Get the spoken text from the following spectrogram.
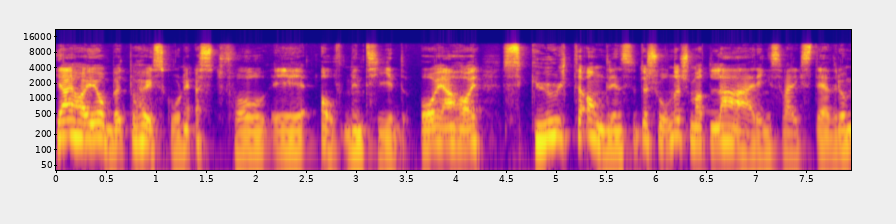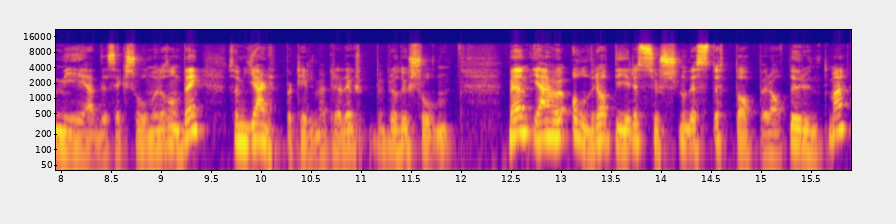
Jeg har jobbet på Høgskolen i Østfold i all min tid, og jeg har skult til andre institusjoner som har hatt læringsverksteder og medieseksjoner og sånne ting, som hjelper til med produksjonen. Men jeg har jo aldri hatt de ressursene og det støtteapparatet rundt meg,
